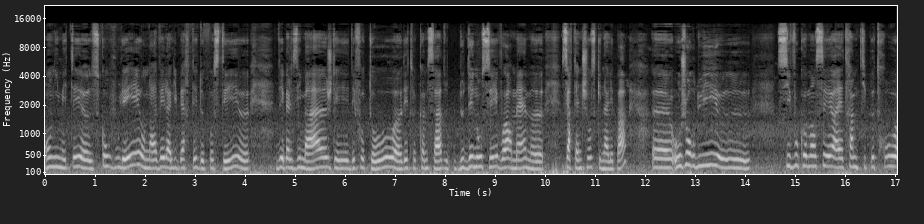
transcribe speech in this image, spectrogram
On, y mettait euh, ce qu'on voulait. On avait la liberté de poster euh, des belles images, des, photos, euh, des trucs comme ça, de, dénoncer, voire même certaines choses qui n'allaient pas. Aujourd'hui, si vous commencez à être un petit peu trop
